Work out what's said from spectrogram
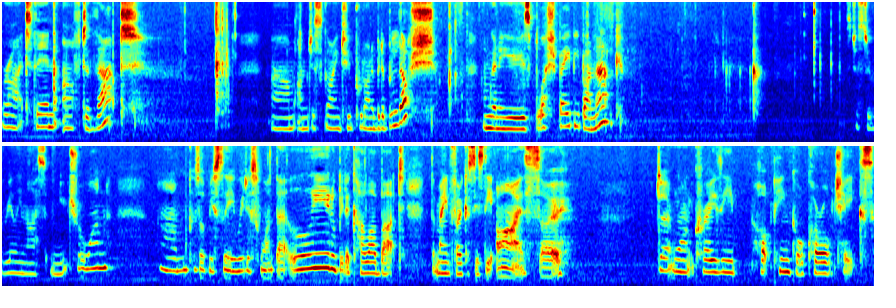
Right, then after that, um, I'm just going to put on a bit of blush. I'm going to use Blush Baby by MAC. It's just a really nice neutral one because um, obviously we just want that little bit of colour but the main focus is the eyes so don't want crazy hot pink or coral cheeks.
